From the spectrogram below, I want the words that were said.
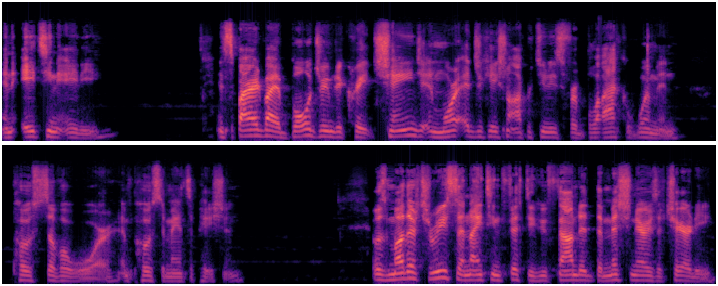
in 1880. Inspired by a bold dream to create change and more educational opportunities for Black women post Civil War and post emancipation. It was Mother Teresa in 1950 who founded the Missionaries of Charity,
